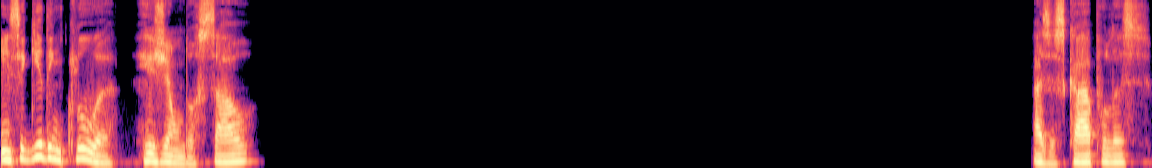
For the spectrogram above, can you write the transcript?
Em seguida, inclua região dorsal, as escápulas.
